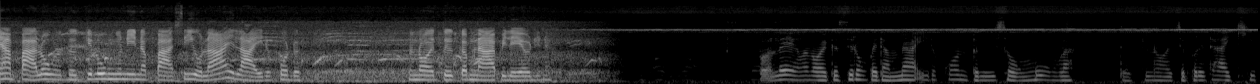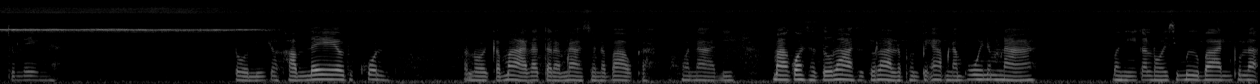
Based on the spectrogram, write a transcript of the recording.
ย่าป่าลงตึกกิลุงอยู่นี่นะป่าซิวหลายหลายทุกคนเลย น้อยตึกกำนาไปแล้วนี่นะตอนแรกละน้อยก็สิลงไปดำหน้าอีทุกคนตอนนี้สองโมงละแต่ละน้อยจะบริถ่ายคลิปตอนแรกนะตอนนี้ก็คำแล้วทุกคนละน้อยก็มาแล้วแต่ดำหน้าสวนบ้าวกะหัวหน้านี่มาก่อนสตว์ตัวลาสตว์ตัวลาแล้วเพิ่นไปอาบน้ำห้วยน้ำนาวันนี้ก็ลอยสิมือบ้านพุ่นละ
